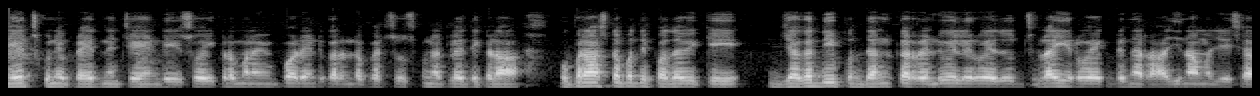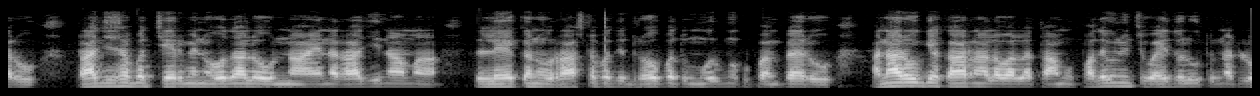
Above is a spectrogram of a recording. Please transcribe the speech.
నేర్చుకునే ప్రయత్నం చేయండి. సో ఇక్కడ మనం ఇంపార్టెంట్ కరెంట్ అఫైర్స్ చూసుకున్నట్లయితే ఇక్కడ ఉపరాష్ట్రపతి పదవికి జగదీప్ ధన్కర్ రెండు వేల ఇరవై ఐదు జూలై ఇరవై ఒకటిన రాజీనామా చేశారు. రాజ్యసభ చైర్మన్ హోదాలో ఉన్న ఆయన రాజీనామా లేఖను రాష్ట్రపతి ద్రౌపది ముర్ముకు పంపారు. అనారోగ్య కారణాల వల్ల తాము పదవి నుంచి వైదొలుగుతున్నట్లు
